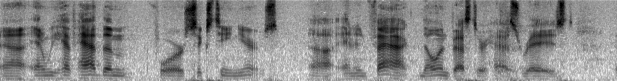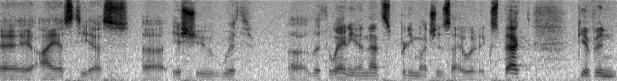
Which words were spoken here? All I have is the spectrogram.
Uh, and we have had them for 16 years. Uh, and in fact, no investor has raised a ISDS uh, issue with Lithuania, and that's pretty much as I would expect given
